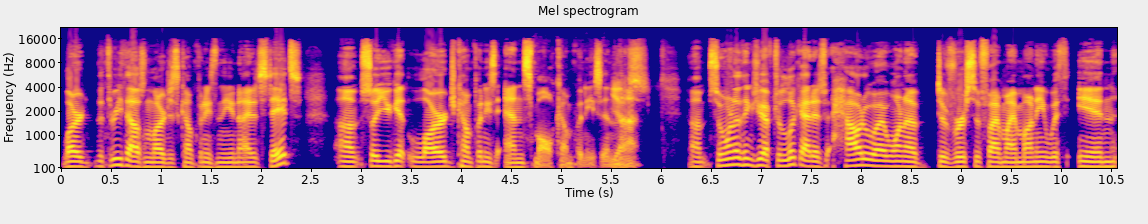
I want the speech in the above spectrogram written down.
large, the 3,000 largest companies in the United States. Um, so you get large companies and small companies in yes. that. Um, so one of the things you have to look at is how do I want to diversify my money within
